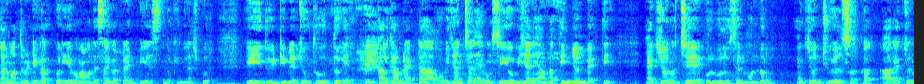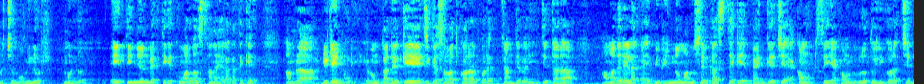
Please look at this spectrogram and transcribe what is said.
তার মাধ্যমে টেক আপ করি এবং আমাদের সাইবার ক্রাইম পিএস দক্ষিণ দিনাজপুর, এই দুই টিমের যৌথ উদ্যোগে কালকে আমরা একটা অভিযান চালাই এবং সেই অভিযানে আমরা তিনজন ব্যক্তি, একজন হচ্ছে বুলবুল হোসেন মণ্ডল একজন জুয়েল সরকার আর একজন হচ্ছে মমিনুর মণ্ডল। এই তিনজন ব্যক্তিকে কুমারগঞ্জ থানা এলাকা থেকে আমরা ডিটেইন করি এবং তাদেরকে জিজ্ঞাসাবাদ করার পরে জানতে পারি যে তারা আমাদের এলাকায় বিভিন্ন মানুষের কাছ থেকে ব্যাংকের যে অ্যাকাউন্ট, সেই অ্যাকাউন্টগুলো তৈরি করাচ্ছেন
